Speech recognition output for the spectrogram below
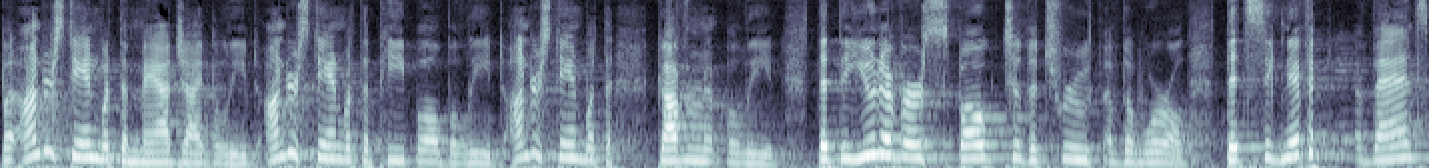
But understand what the Magi believed. Understand what the people believed. Understand what the government believed. That the universe spoke to the truth of the world. That significant events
